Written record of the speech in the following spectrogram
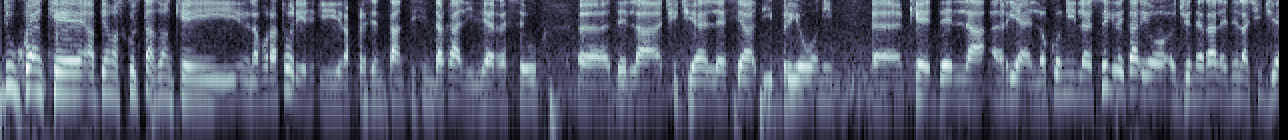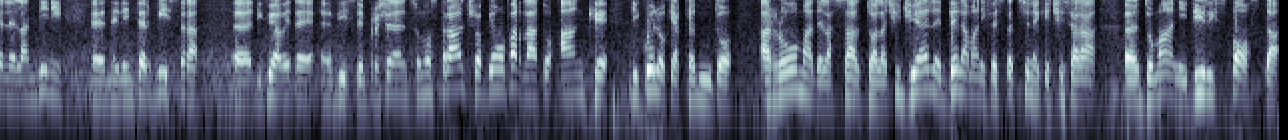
dunque anche, abbiamo ascoltato anche i lavoratori, i rappresentanti sindacali, gli RSU eh, della CGL sia di Brioni eh, che della Riello. Con il segretario generale della CGL Landini eh, nell'intervista eh, di cui avete eh, visto in precedenza uno stralcio abbiamo parlato anche di quello che è accaduto a Roma, dell'assalto alla CGL, della manifestazione che ci sarà eh, domani di risposta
